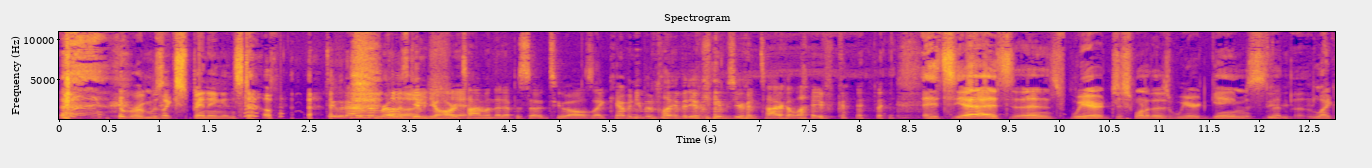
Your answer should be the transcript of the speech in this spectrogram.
the room was like spinning and stuff. Dude, I remember I was Oh, giving you a hard shit. time on that episode too. I was like, "Haven't you been playing video games your entire life?" kind of thing. It's yeah, it's and it's weird. Just one of those weird games that like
